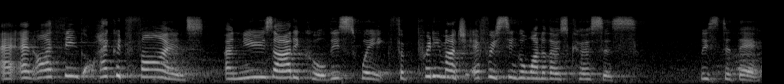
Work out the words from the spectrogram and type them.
And, and I think I could find a news article this week for pretty much every single one of those curses listed there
